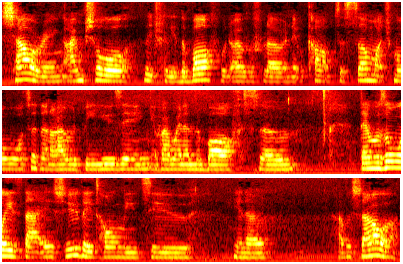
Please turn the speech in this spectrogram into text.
showering, I'm sure literally the bath would overflow and it would come up to so much more water than I would be using if I went in the bath. So there was always that issue. They told me to, you know, have a shower.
